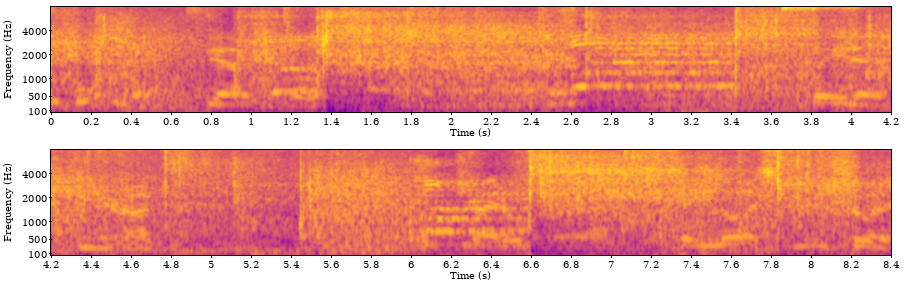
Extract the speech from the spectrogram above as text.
actually goalie, right? Yeah, a Played at junior hockey. Tried over uh, St. Louis and Minnesota,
